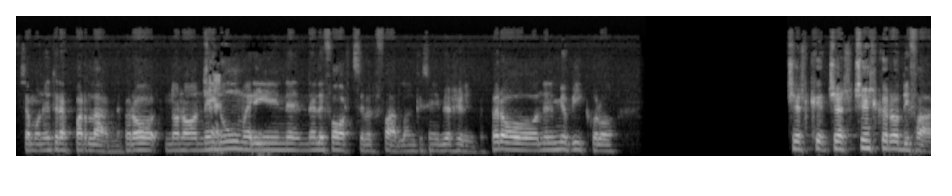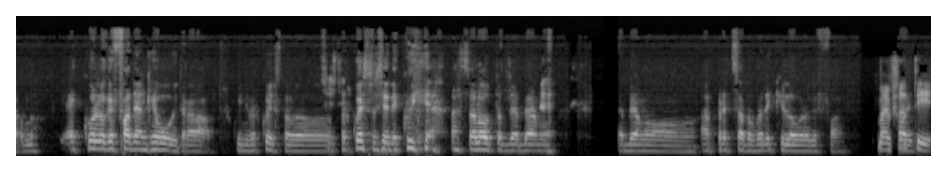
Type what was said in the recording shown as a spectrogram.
siamo noi tre a parlarne, però non ho né i certo. numeri né, né, le forze per farlo, anche se mi piacerebbe. Però nel mio piccolo cerche, cer- cercherò di farlo. È quello che fate anche voi, tra l'altro. Quindi per questo, sì, per sì. questo siete qui al salotto, abbiamo, eh. abbiamo apprezzato parecchio il lavoro che fate. Ma infatti,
